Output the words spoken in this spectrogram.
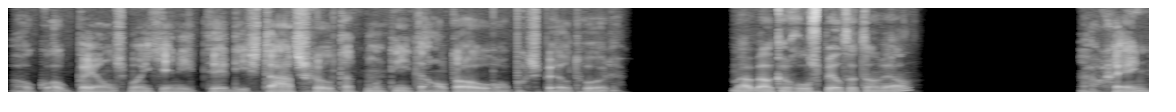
ook, ook bij ons moet je niet, eh, die staatsschuld, dat moet niet al te hoog opgespeeld worden. Maar welke rol speelt het dan wel? Nou, geen.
